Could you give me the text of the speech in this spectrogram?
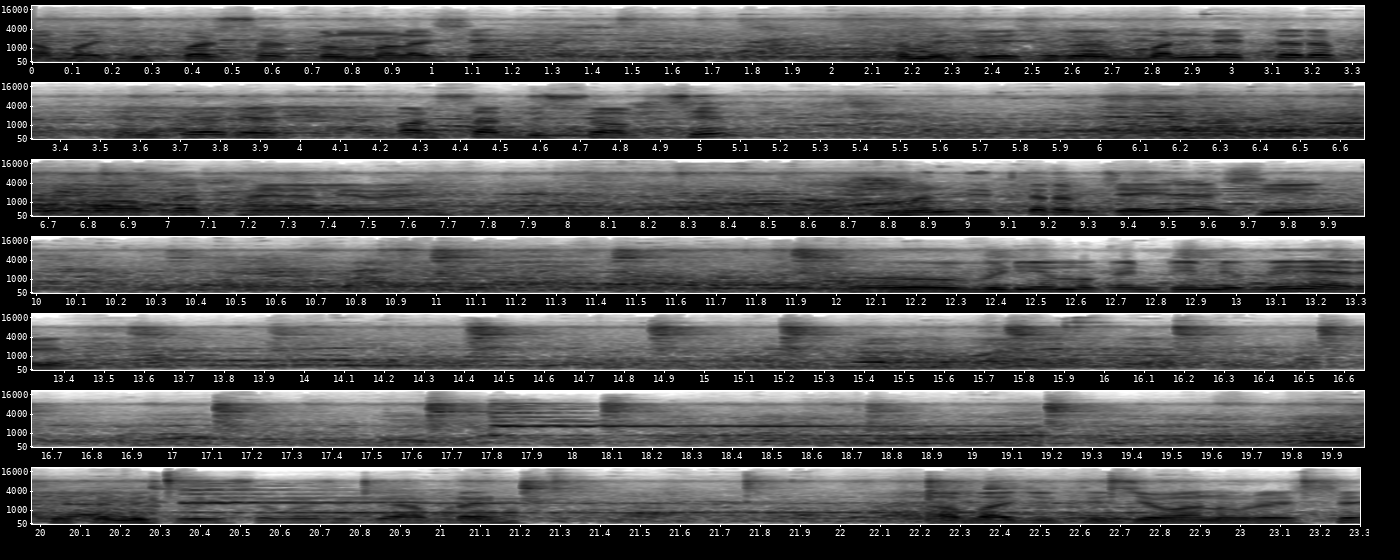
આ બાજુ પ્રસાદ પણ મળે છે. તમે જોઈ શકો બંને તરફ એમ કહેવાય કે પ્રસાદની શોપ છે. તો આપણે ફાઇનલ હવે મંદિર તરફ જઈ રહ્યા છીએ. તો વિડીયોમાં કન્ટિન્યુ બન્યા રહ્યો તમે જોઈ શકો છો કે આપણે આ બાજુથી જવાનું રહેશે.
